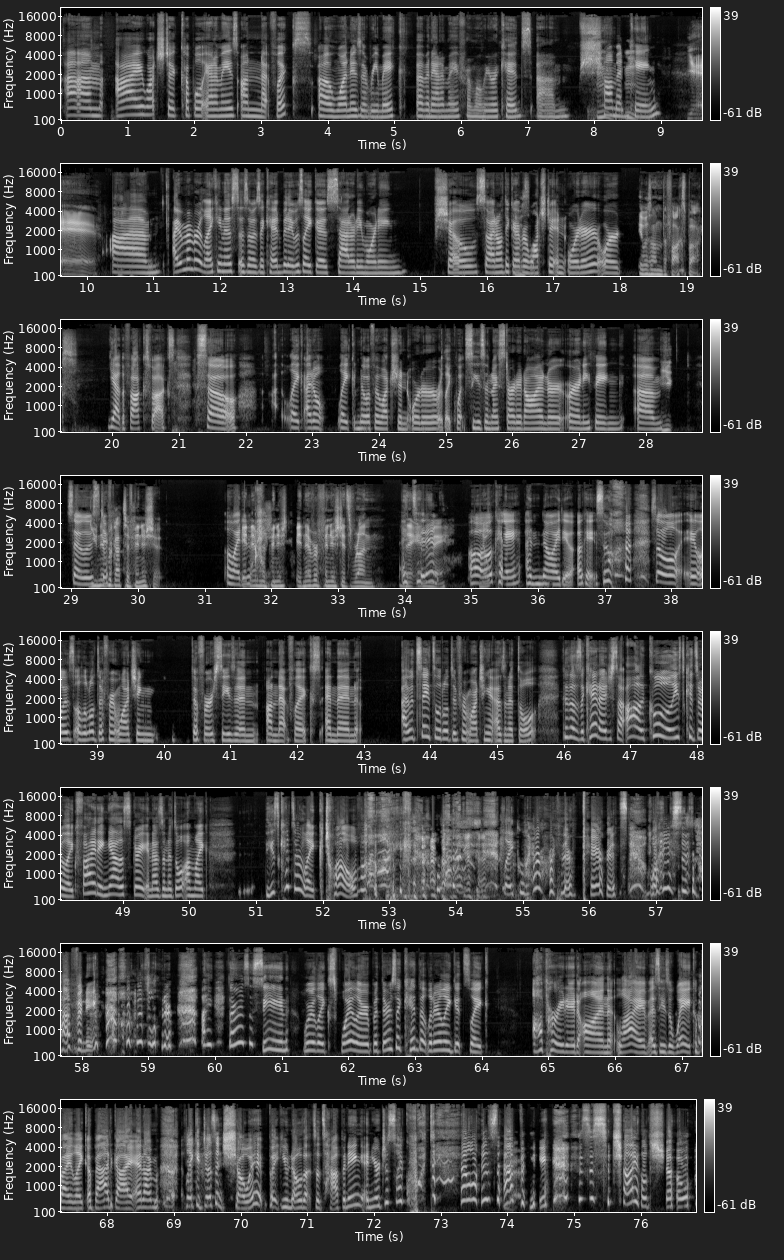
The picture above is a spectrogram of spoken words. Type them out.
Um, I watched a couple animes on Netflix. Uh, one is a remake of an anime from when we were kids, um, Shaman mm. King. Yeah. Um, I remember liking this as I was a kid, but it was like a Saturday morning show, so I don't think I ever was- watched it in order or It was on the Fox box. yeah, the Fox Box. So, like, I don't like know if I watched it in order or like what season I started on or or anything. Um, You- so it was You never diff- got to finish it. Oh, I didn't. never finished it never finished its run. I The didn't? anime. Oh, Nope. okay. I had no idea. Okay, so so it was a little different watching the first season on Netflix, and then I would say it's a little different watching it as an adult because as a kid I just thought, oh, cool, these kids are like fighting, yeah, that's great. And as an adult, I'm like. These kids are like 12. like, like, where are their parents? Why is this happening? I, there is a scene where, like, spoiler, but there's a kid that literally gets like operated on live as he's awake by like a bad guy and i'm like it doesn't show it but you know that's what's happening and you're just like what the hell is happening this is a child show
